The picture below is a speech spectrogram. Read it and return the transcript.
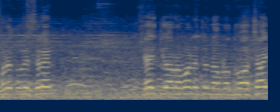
গড়ে তুলেছিলেন। সেই জিয়া রহমানের জন্য আমরা দোয়া চাই।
